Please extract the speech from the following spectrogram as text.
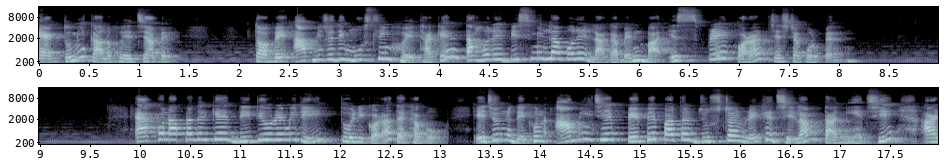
একদমই কালো হয়ে যাবে। তবে আপনি যদি মুসলিম হয়ে থাকেন, তাহলে বিসমিল্লা বলে লাগাবেন বা স্প্রে করার চেষ্টা করবেন। এখন আপনাদেরকে দ্বিতীয় রেমিডি তৈরি করা দেখাবো। এজন্য দেখুন, আমি যে পেঁপে পাতার জুসটা রেখেছিলাম, তা নিয়েছি। আর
